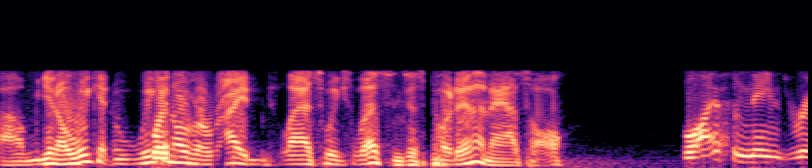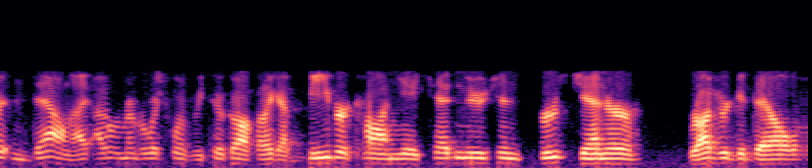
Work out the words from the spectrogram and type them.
Um, you know, we can we can override last week's list and just put in an asshole. Well, I have some names written down. I, I don't remember which ones we took off, but I got Bieber, Kanye, Ted Nugent, Bruce Jenner, Roger Goodell.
